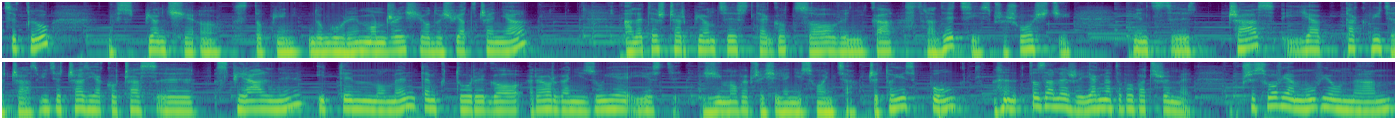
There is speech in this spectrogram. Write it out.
cyklu, wspiąć się o stopień do góry, mądrzejsi o doświadczenia, ale też czerpiący z tego, co wynika z tradycji, z przeszłości. Więc y, czas, ja tak widzę czas, widzę czas jako czas y, spiralny i tym momentem, który go reorganizuje jest zimowe przesilenie słońca. Czy to jest punkt? To zależy, jak na to popatrzymy. Przysłowia mówią nam,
